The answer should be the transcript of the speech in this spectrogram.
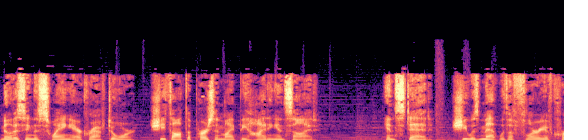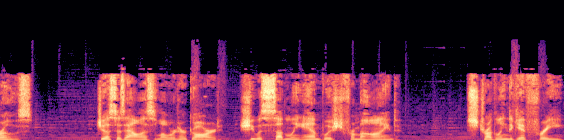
Noticing the swaying aircraft door, she thought the person might be hiding inside. Instead, she was met with a flurry of crows. Just as Alice lowered her guard, she was suddenly ambushed from behind. Struggling to get free,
